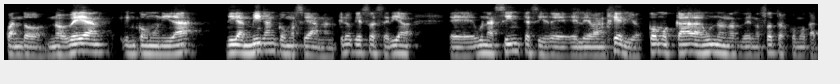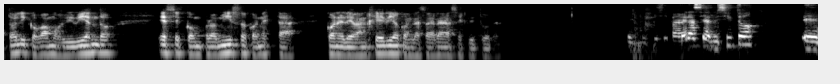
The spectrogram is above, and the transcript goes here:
cuando nos vean en comunidad, digan, miran cómo se aman. Creo que eso sería eh, una síntesis del Evangelio, cómo cada uno de nosotros como católicos vamos viviendo ese compromiso con, esta, con el Evangelio, con las Sagradas Escrituras. Muchísimas gracias, Luisito. Eh,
